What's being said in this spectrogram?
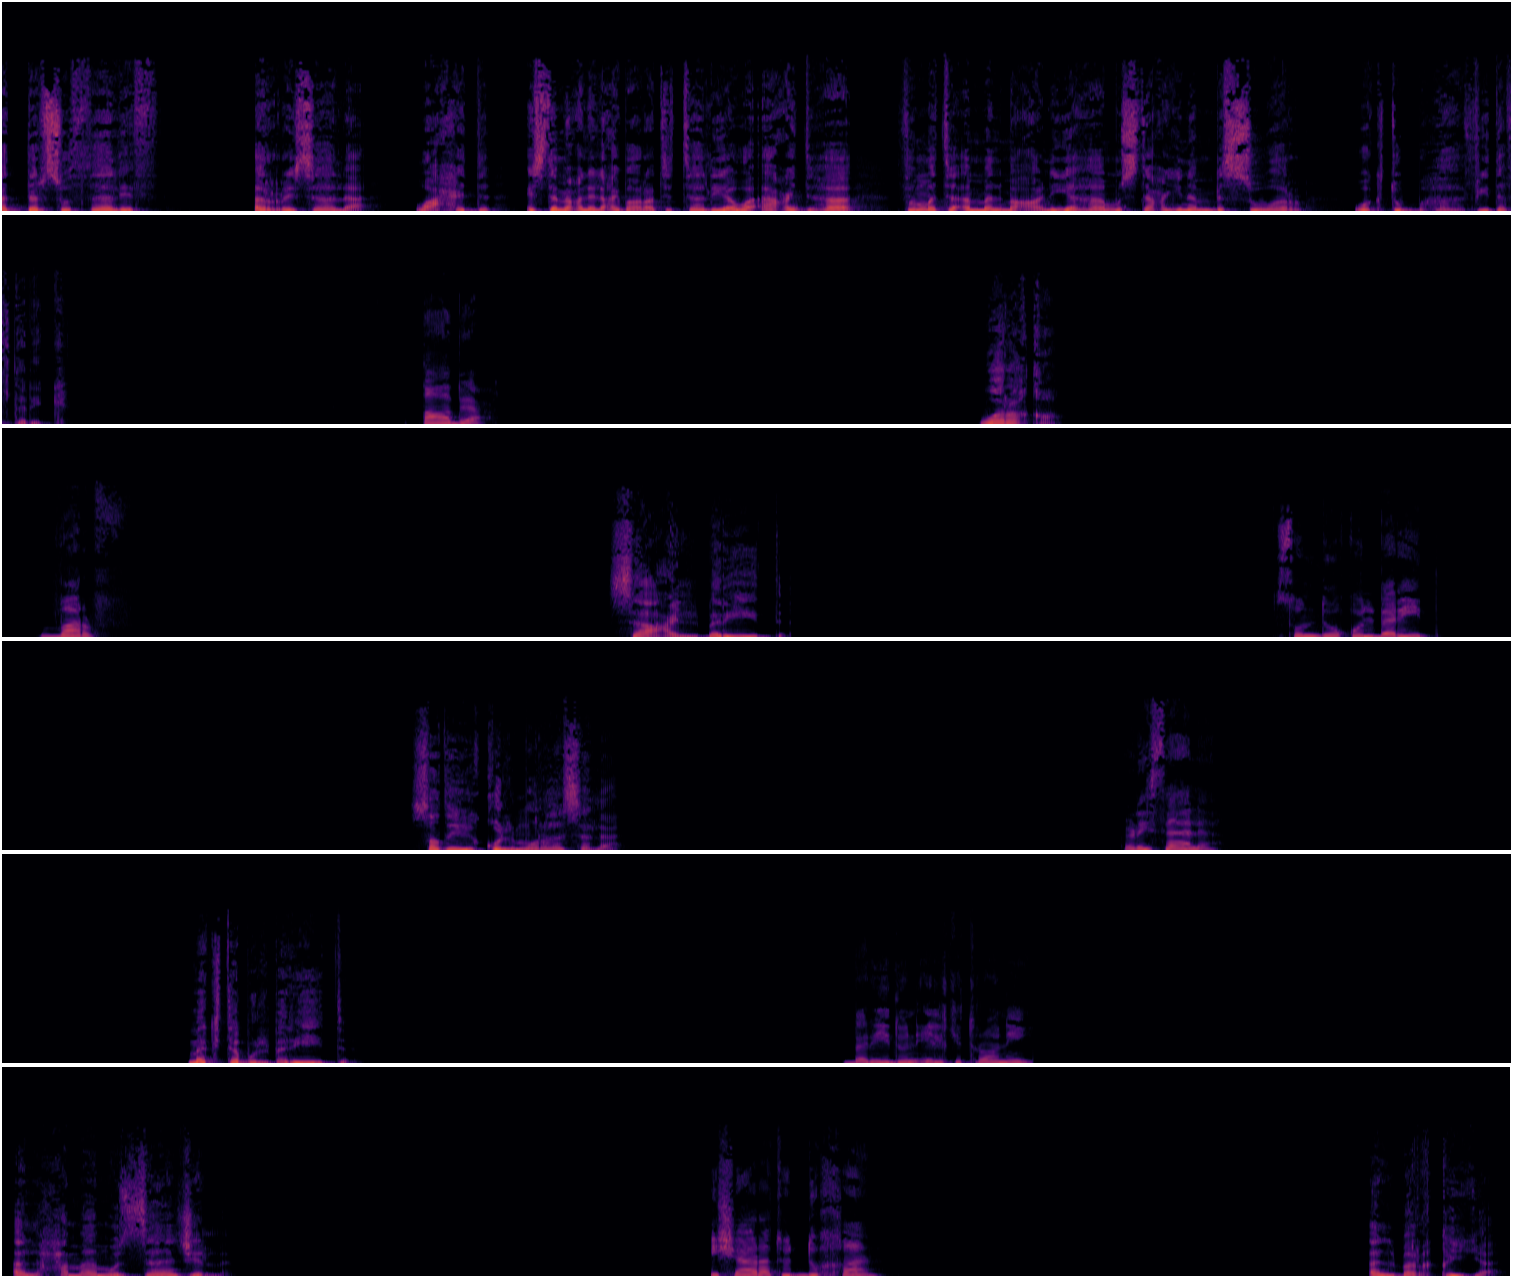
الدرس الثالث الرسالة. واحد استمع للعبارة التالية وأعدها ثم تأمل معانيها مستعينا بالصور واكتبها في دفترك. طابع. ورقة. ظرف. ساعي البريد. صندوق البريد. صديق المراسلة. رسالة. مكتب البريد. بريد إلكتروني. الحمام الزاجل. إشارة الدخان. البرقية.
